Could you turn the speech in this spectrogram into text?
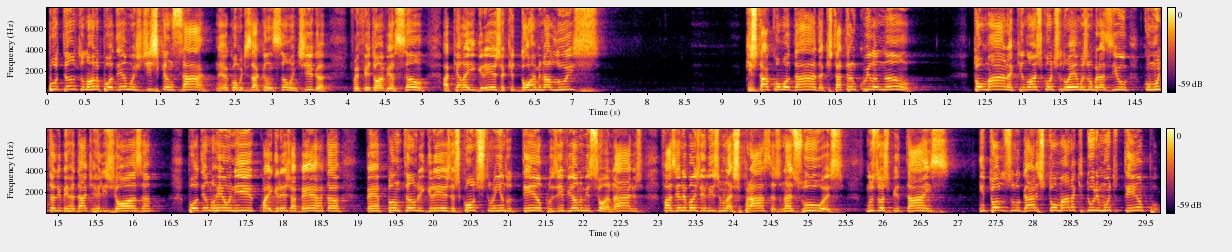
Portanto, nós não podemos descansar, né, como diz a canção antiga, foi feita uma versão, aquela igreja que dorme na luz, que está acomodada, que está tranquila, não. Tomara que nós continuemos no Brasil com muita liberdade religiosa, podendo reunir com a igreja aberta, é, plantando igrejas, construindo templos, enviando missionários, fazendo evangelismo nas praças, nas ruas, nos hospitais, em todos os lugares. Tomara que dure muito tempo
